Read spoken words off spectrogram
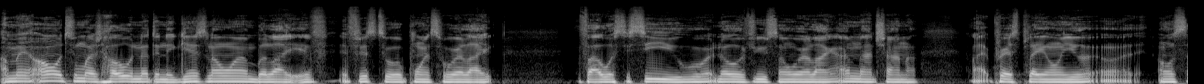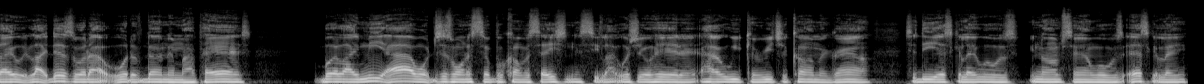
I mean, I don't too much hold nothing against no one, but like if if it's to a point to where like if I was to see you or know if you somewhere, like I'm not trying to like press play on you uh, on site. Like this is what I would have done in my past. But like me, I just want a simple conversation to see like what's your head at, how we can reach a common ground to de-escalate what was, you know what I'm saying, what was escalating.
